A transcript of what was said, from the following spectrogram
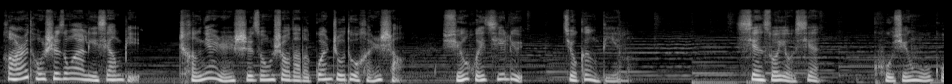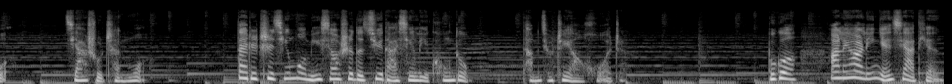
和儿童失踪案例相比，成年人失踪受到的关注度很少，寻回几率就更低了。线索有限，苦寻无果，家属沉默，带着至亲莫名消失的巨大心理空洞，他们就这样活着。不过，二零二零年夏天。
